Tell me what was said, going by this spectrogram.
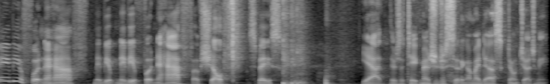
maybe a foot and a half, maybe a, maybe a foot and a half of shelf space. Yeah, there's a tape measure just sitting on my desk. Don't judge me.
